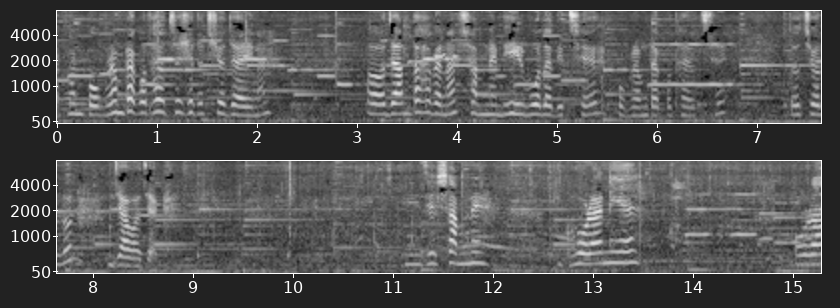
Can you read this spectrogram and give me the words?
এখন প্রোগ্রামটা কোথায় হচ্ছে সেটা ছিল যাই না। ও, জানতে হবে না, সামনে ভিড় বলে দিচ্ছে প্রোগ্রামটা কোথায় হচ্ছে। তো চলুন, যাওয়া যাক। এই যে সামনে ঘোড়া নিয়ে ওরা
